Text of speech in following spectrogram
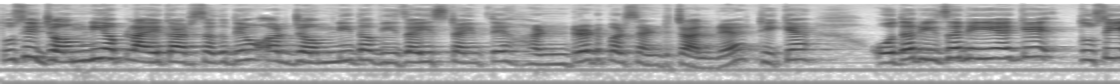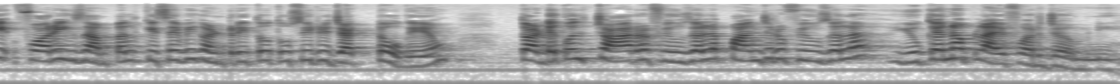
ਤੁਸੀਂ ਜਰਮਨੀ ਅਪਲਾਈ ਕਰ ਸਕਦੇ ਹੋ ਔਰ ਜਰਮਨੀ ਦਾ ਵੀਜ਼ਾ ਇਸ ਟਾਈਮ ਤੇ 100% ਚੱਲ ਰਿਹਾ, ਠੀਕ ਹੈ? ਉਹਦਾ ਰੀਜ਼ਨ ਇਹ ਹੈ ਕਿ ਤੁਸੀਂ ਫੋਰ ਐਗਜ਼ਾਮਪਲ ਕਿਸੇ ਵੀ ਕੰਟਰੀ ਤੋਂ ਤੁਸੀਂ ਰਿਜੈਕਟ ਹੋ ਗਏ ਹੋ, ਤੁਹਾਡੇ ਕੋਲ 4 ਰਿਫਿਊਜ਼ਲ ਹੈ 5 ਰਿਫਿਊਜ਼ਲ ਹੈ you can apply for Germany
